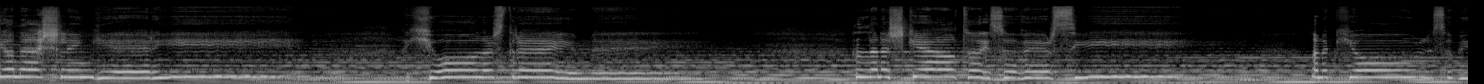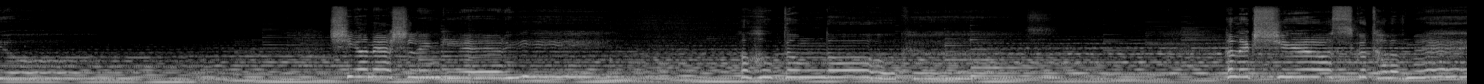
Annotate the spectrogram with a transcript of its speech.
Sian Ashlingeri er a hjólar streymi Lena skjálta i sa versi kjól sa bjó Sian Ashlingeri a hugdum dokas Alex Shias go tal of me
